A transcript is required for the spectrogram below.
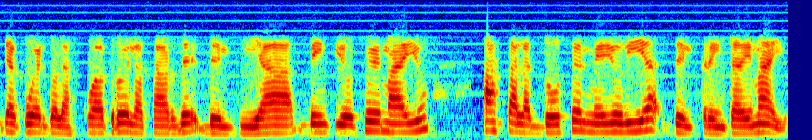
de acuerdo a las 4 de la tarde del día 28 de mayo hasta las 12 del mediodía del 30 de mayo.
